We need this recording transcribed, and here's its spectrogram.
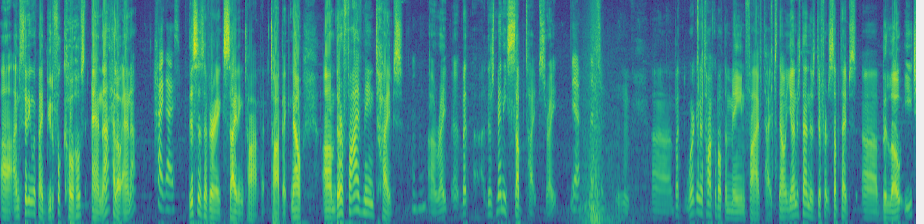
Uh, I'm sitting with my beautiful co host, Anna. Hello, Anna. Hi guys. This is a very exciting top- topic. Now, um, there are five main types, Mhm. uh, right? Uh, but uh, there's many subtypes, right? Yeah, that's true. hmm Uh, but we're going to talk about the main five types. Now, you understand there's different subtypes uh, below each.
